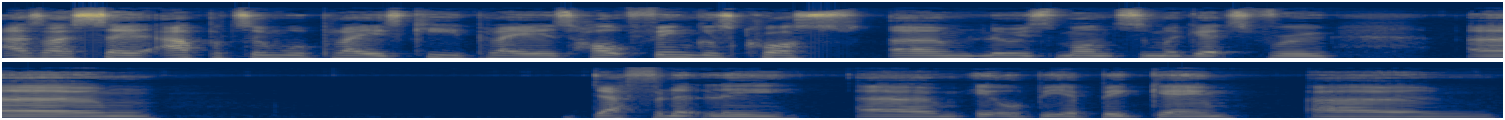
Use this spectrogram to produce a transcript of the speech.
as I say, Appleton will play his key players. Hope fingers crossed um, Lewis Montsma gets through. Um, definitely um, it will be a big game um,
